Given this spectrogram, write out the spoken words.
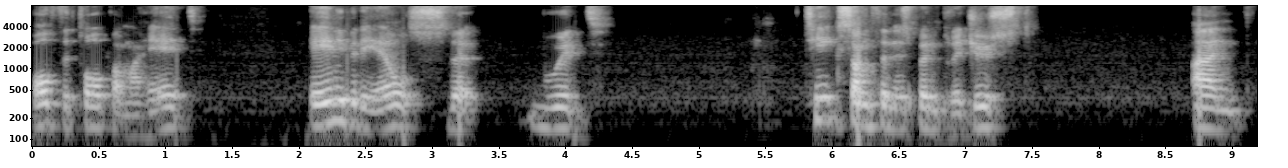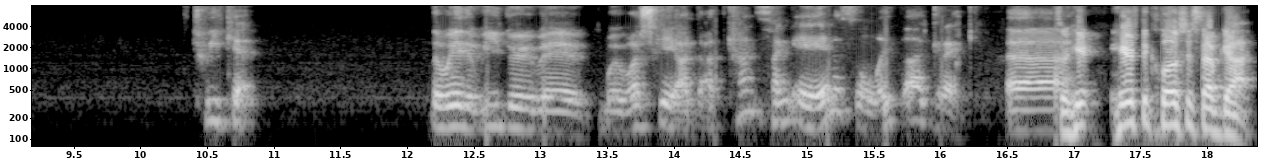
off the top of my head anybody else that would take something that's been produced and tweak it the way that we do with, with whiskey. I, I can't think of anything like that, Greg. Uh, So here, here's the closest I've got.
